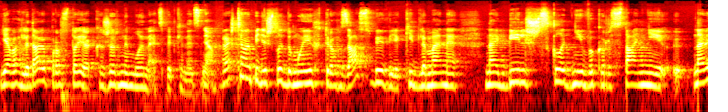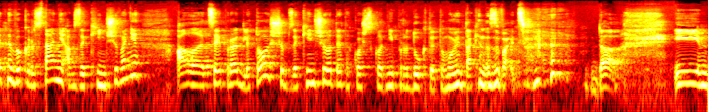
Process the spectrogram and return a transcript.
я виглядаю просто як жирний млинець під кінець дня. Нарешті ми підійшли до моїх трьох засобів, які для мене найбільш складні в використанні, е, навіть не в використанні, а в закінчуванні. Але цей проект для того, щоб закінчувати також складні продукти, тому він так і називається. Да. І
